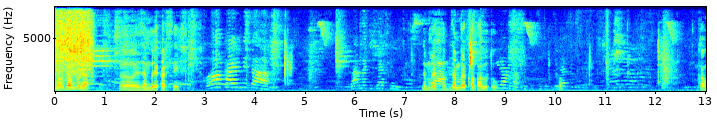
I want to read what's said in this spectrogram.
খাও, জাম্বুরা। জাম্বুরা কাটছিস জাম্বুরা খাও জাম্বুরা খাও, ভালো তো। খাও।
